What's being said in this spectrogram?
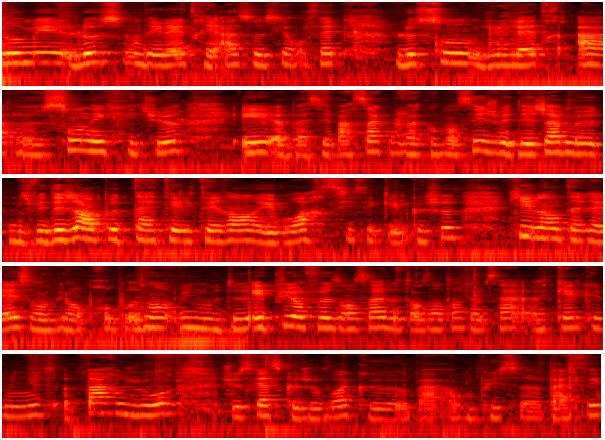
nommer le son des lettres et associer en fait le son d'une lettre à son écriture. Euh, bah, c'est par ça qu'on va commencer. Je vais, déjà me, je vais déjà un peu tâter le terrain et voir si c'est quelque chose qui l'intéresse en lui en proposant une ou deux. Et puis en faisant ça de temps en temps comme ça, euh, quelques minutes par jour, jusqu'à ce que je vois que bah, on puisse passer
